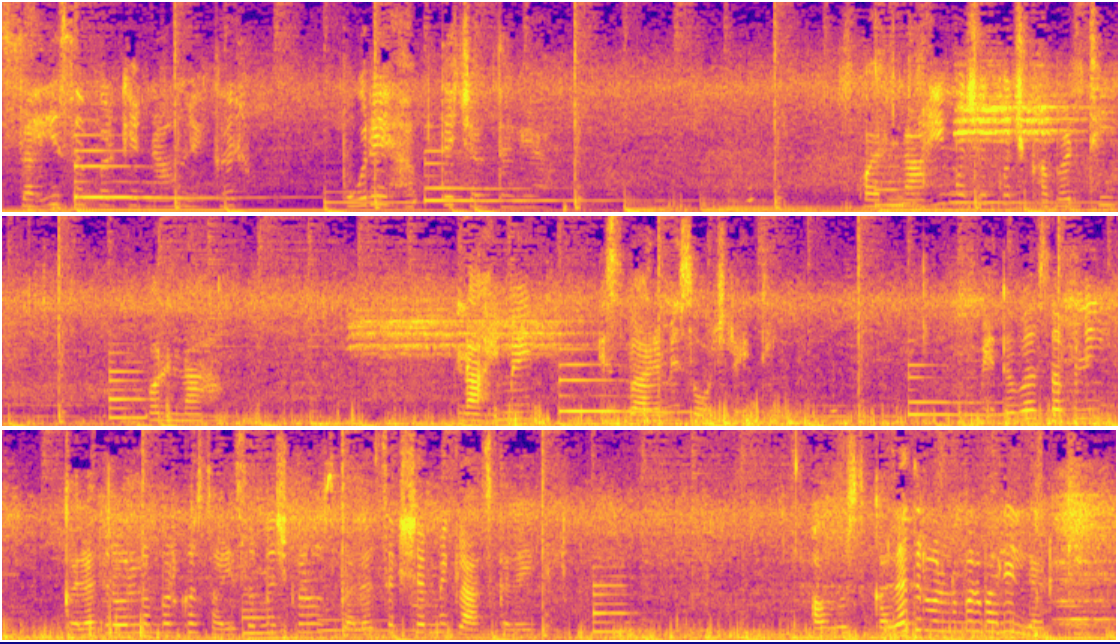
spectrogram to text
सही सफ़र के नाम लेकर पूरे हफ़्ते चलता गया। और ना ही मुझे कुछ खबर थी और ना ना ही मैं इस बारे में सोच रही थी। मैं तो बस अपनी गलत रोल नंबर को सही समझकर उस गलत सेक्शन में क्लास कर रही थी। और उस गलत रोल नंबर वाली लड़की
